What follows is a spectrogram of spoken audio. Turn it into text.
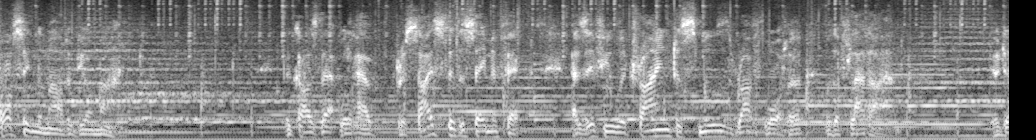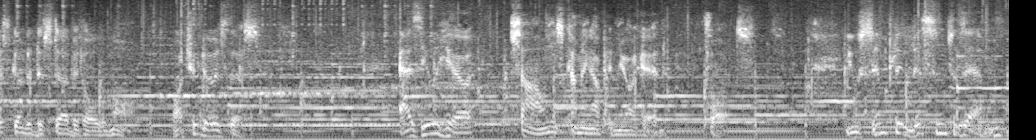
forcing them out of your mind, because that will have precisely the same effect as if you were trying to smooth rough water with a flat iron. You're just going to disturb it all the more. What you do is this. As you hear sounds coming up in your head, thoughts, you simply listen to them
